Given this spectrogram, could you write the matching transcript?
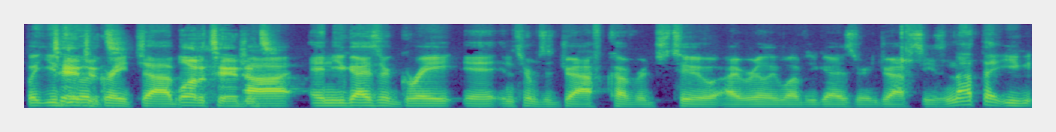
but you tangents. do a great job. A lot of tangents. Uh, and you guys are great in, in, terms of draft coverage too. I really love you guys during draft season. Not that you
